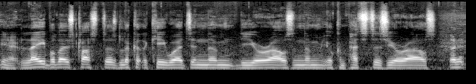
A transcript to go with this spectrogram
you know label those clusters, look at the keywords in them, the URLs in them, your competitors' URLs, And-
